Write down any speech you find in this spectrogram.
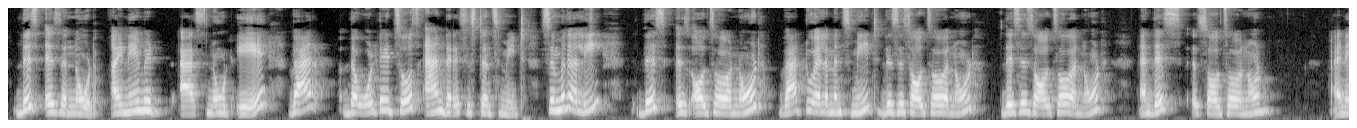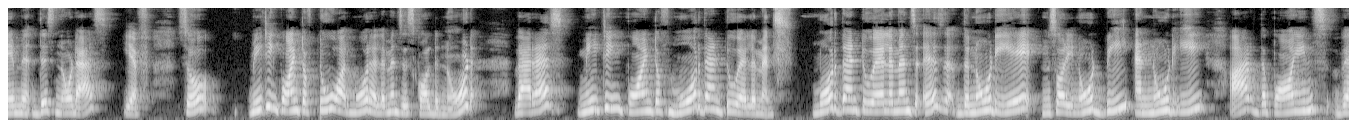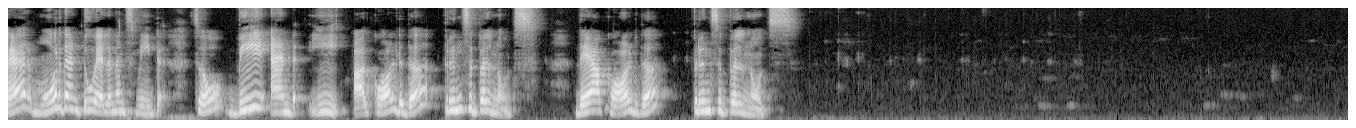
This is a node. I name it as node A where the voltage source and the resistance meet. Similarly, this is also a node where two elements meet. This is also a node. This is also a node and this is also a node. I name this node as F. So, meeting point of two or more elements is called a node whereas meeting point of more than two elements more than two elements is the node A sorry node B and node E are the points where more than two elements meet. So B and E are called the principal nodes. They are called the principal nodes.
